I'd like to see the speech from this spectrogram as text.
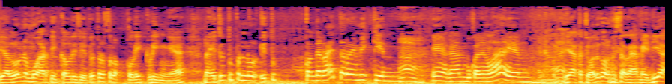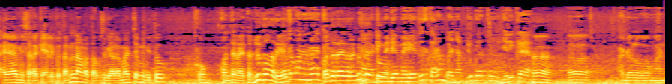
ya lo nemu artikel di situ terus lo klik linknya. Nah, itu tuh penuh itu content writer yang bikin. Ah. Ya kan, bukan yang lain. Ya kecuali kalau misalnya media ya, misalnya kayak liputan 6 atau segala macam itu kok content writer juga kali ya. itu content writer. Content writer juga nah, tuh. di media-media itu sekarang banyak juga tuh jadi kayak Hah. eh, ada lowongan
